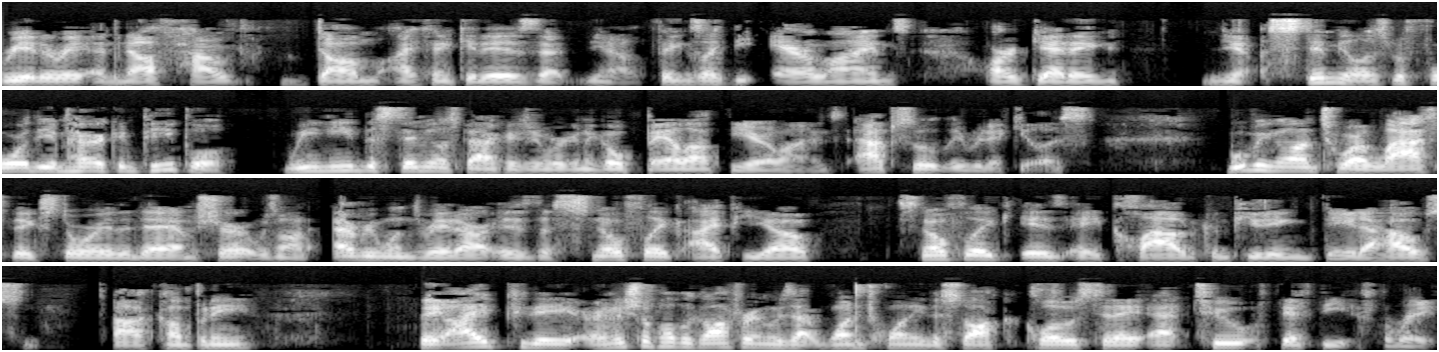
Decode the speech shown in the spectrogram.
reiterate enough how dumb I think it is that you know things like the airlines are getting you know stimulus before the American people. We need the stimulus package, and we're going to go bail out the airlines. Absolutely ridiculous. Moving on to our last big story of the day, I'm sure it was on everyone's radar, is the Snowflake IPO. Snowflake is a cloud computing data house uh, company. They IP, their initial public offering was at 120. The stock closed today at 253.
